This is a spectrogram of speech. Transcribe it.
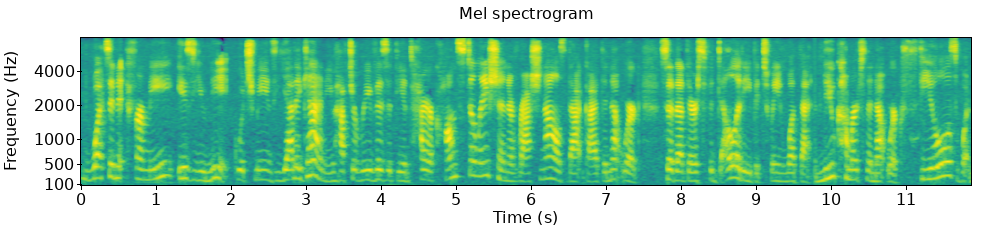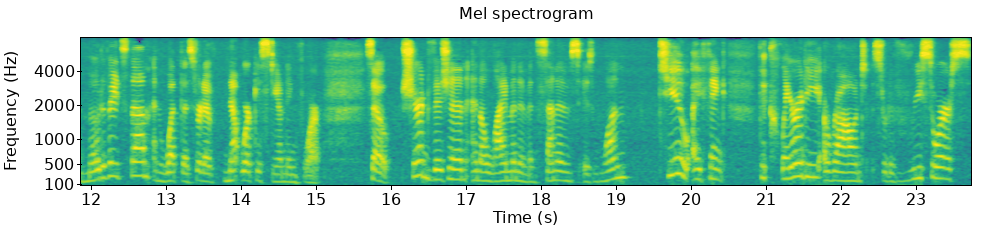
what's in it for me is unique, which means yet again, you have to revisit the entire constellation of rationales that guide the network so that there's fidelity between what that newcomer to the network feels, what motivates them, and what the sort of network is standing for. So, shared vision and alignment of incentives is one. Two, I think the clarity around sort of resource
